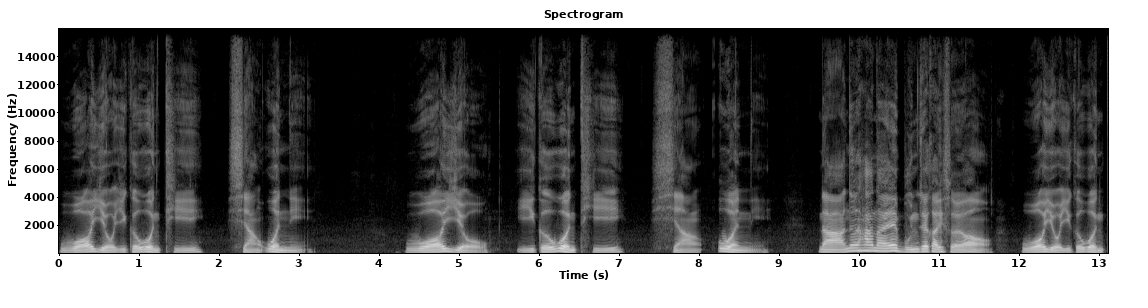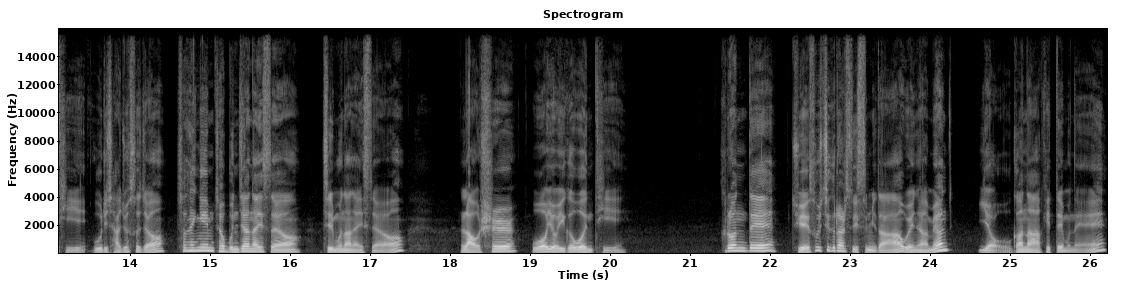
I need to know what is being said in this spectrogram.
我有一个问题想问你我有一个问题想问你 나는 하나의 문제가 있어요. 我有一个问题. 우리 자주 쓰죠. 선생님, 저 문제 하나 있어요. 질문 하나 있어요. 老师,我有一个问题. 그런데 뒤에 수식을 할 수 있습니다. 왜냐하면 有가 나왔기 때문에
